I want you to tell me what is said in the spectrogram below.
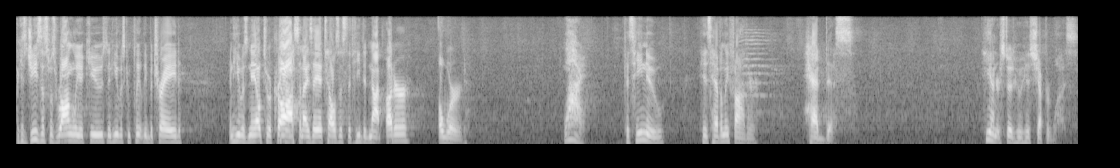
Because Jesus was wrongly accused and he was completely betrayed and he was nailed to a cross, and Isaiah tells us that he did not utter a word. Why? Because he knew his heavenly Father had this. He understood who his shepherd was,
